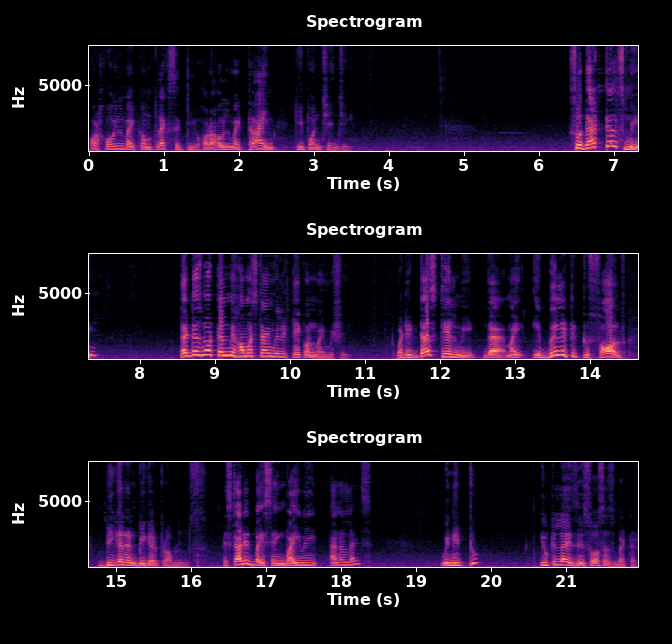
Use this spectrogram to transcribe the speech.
or how will my complexity or how will my time keep on changing. So, that tells me that does not tell me how much time will it take on my machine but it does tell me that my ability to solve bigger and bigger problems. I started by saying why we analyze, we need to utilize resources better,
